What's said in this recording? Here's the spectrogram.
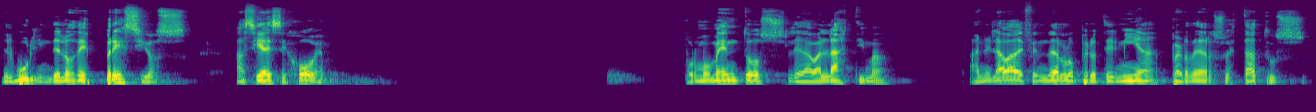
del bullying, de los desprecios hacia ese joven. Por momentos le daba lástima, anhelaba defenderlo, pero temía perder su estatus.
